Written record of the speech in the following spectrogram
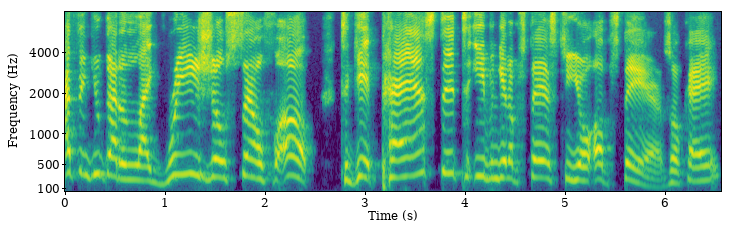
I think you got to like grease yourself up to get past it to even get upstairs to your upstairs. Okay.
